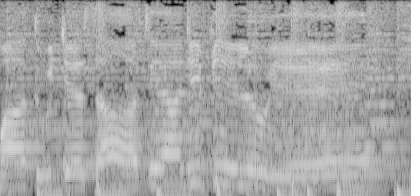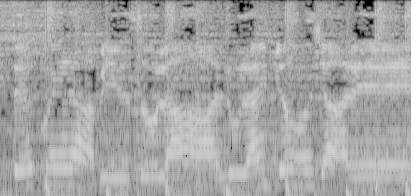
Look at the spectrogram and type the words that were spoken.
မှာသူကျစားဆရာကြီးပြည့်လို့ရဲ့တဲခွဲရပြင်ဆိုလားလူတိုင်းပြောကြတယ်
